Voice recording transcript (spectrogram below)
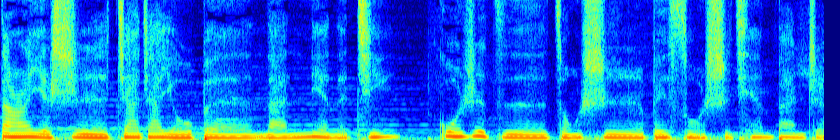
当然，也是家家有本难念的经，过日子总是被琐事牵绊着。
